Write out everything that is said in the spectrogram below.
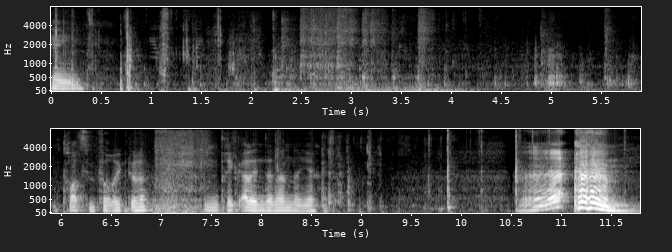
Kane. Trotzdem verrückt, oder? Und trägt alle hintereinander hier.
